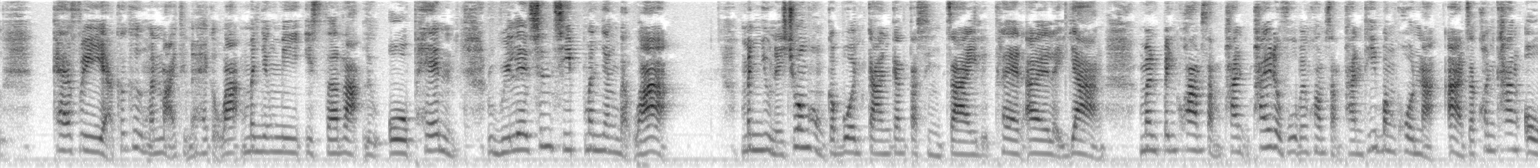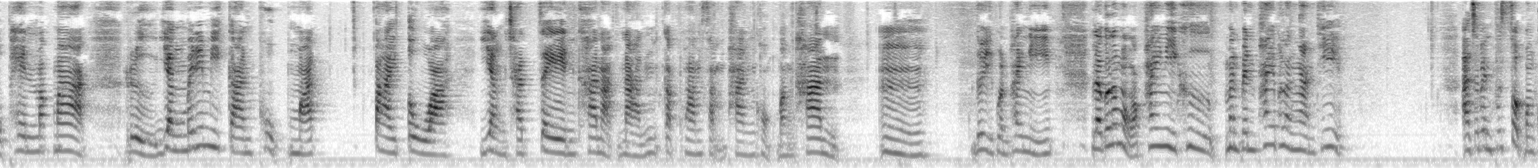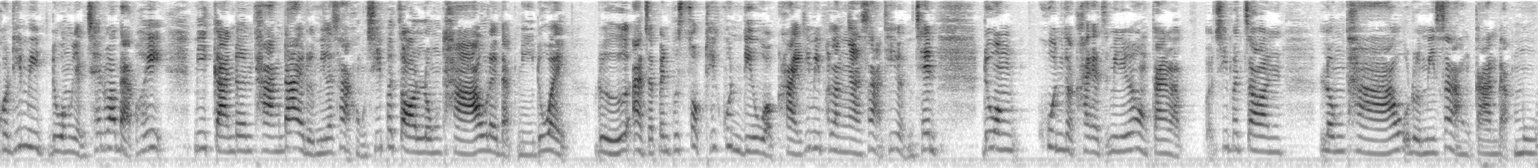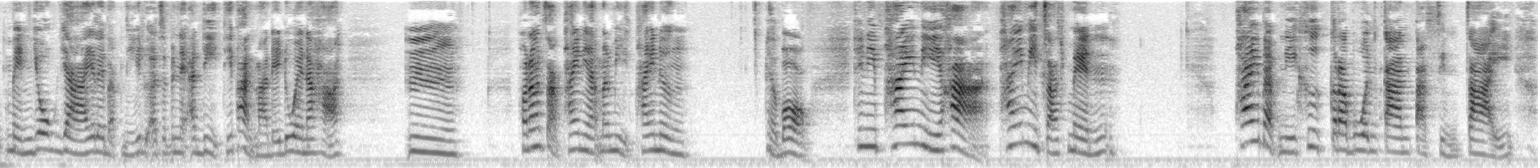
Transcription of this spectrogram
แคร์ฟรีอะก็คือมันหมายถึงอะไรให้กับว่า มันยังมีอิสระหรือโอเพนหรือ relationship มันยังแบบว่า มันอยู่ในช่วงของกระบวนการการตัดสินใจหรือแพลนอะไรหลายอย่าง มันเป็นความสัมพันธ์ไพ่เดอะฟูเป็นความสัมพันธ์ที่บางคนอะอาจจะค่อนข้างโอเพนมากๆ หรือยังไม่ได้มีการผูกมัดตายตัวอย่างชัดเจนขนาดนั้นกับความสัมพันธ์ของบางท่าน อืมด้วยอิทธิพลไพ่นี้ แล้วก็ต้องบอกว่าไพ่นี้คือ มันเป็นไพ่พลังงานที่ อาจจะเป็นพฤษภบางคนที่มีดวงอย่างเช่นว่าแบบเฮ้ยมีการเดินทางได้หรือมีลักษณะของชีพจรลงเท้าอะไรแบบนี้ด้วย หรืออาจจะเป็นพฤษภที่คุณดิวกับใครที่มีพลังงานลักษณะที่แบบเช่น ดวงคุณกับใครอาจจะมีในเรื่องของการแบบชีพจรลงเท้าหรือมีลักษณะของการแบบมูเมนโยกย้ายอะไรแบบนี้ หรืออาจจะเป็นในอดีตที่ผ่านมาได้ด้วยนะคะ อืม เพราะนอกจากไพ่เนี้ยมันมีอีกไพ่หนึ่งเดี๋ยวบอก ทีนี้ไพ่นี้ค่ะไพ่มี judgment ไพ่แบบนี้คือกระบวนการตัดสินใจ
